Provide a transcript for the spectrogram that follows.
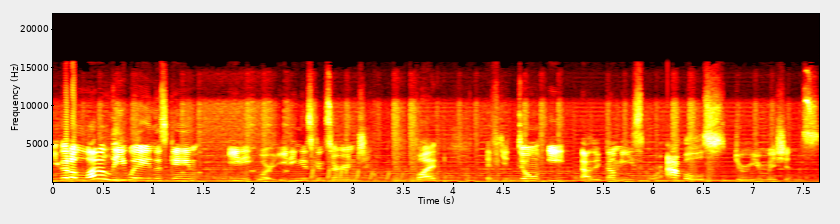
You got a lot of leeway in this game eating where eating is concerned, but if you don't eat either gummies or apples during your missions,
